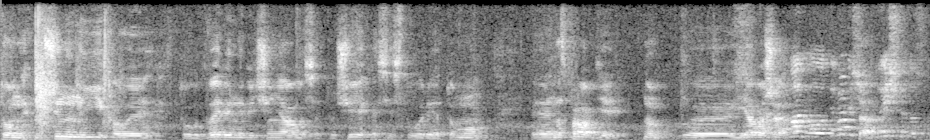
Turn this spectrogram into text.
то в них машини не їхали, то двері не відчинялися, то ще якась історія. Тому е, насправді ну, е, я вважаю Так. ближче до суті.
